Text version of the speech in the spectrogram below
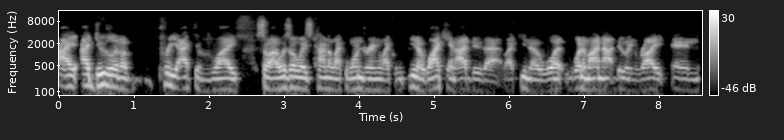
I, I do live a pretty active life, so I was always kind of like wondering, like, you know, why can't I do that? Like, you know, what what am I not doing right? And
